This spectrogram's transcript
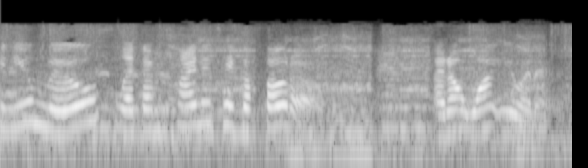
Can you move? Like I'm trying to take a photo. I don't want you in it.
